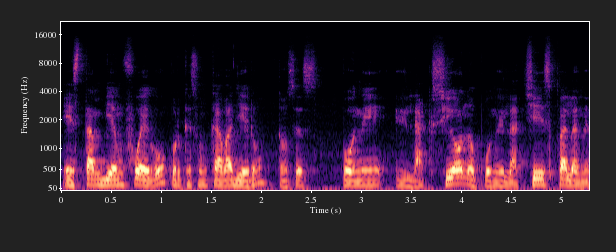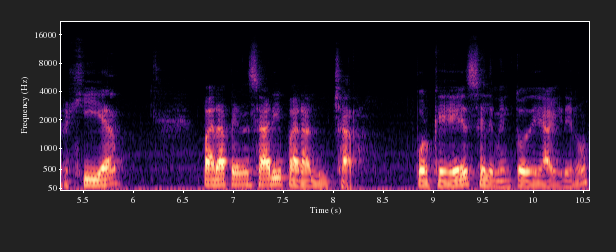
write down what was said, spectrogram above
Es también fuego, porque es un caballero, entonces pone la acción o pone la chispa, la energía, para pensar y para luchar, porque es elemento de aire, ¿no?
